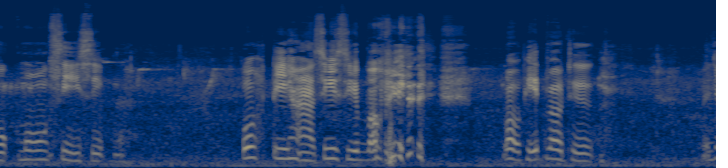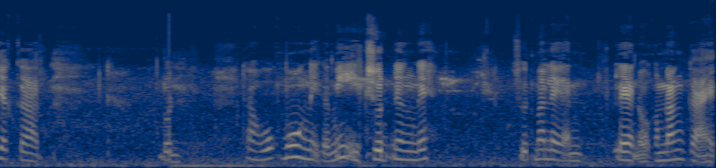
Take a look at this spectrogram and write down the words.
หกโมงสี่สิบนะโอ้ตีหาสี่สิบเบาผิดเบาผิดเบาถึกบรรยากาศบนถ้าหกโมงนี่ก็มีอีกชุดหนึ่งเด้ชุดมาแลน แลนออกกำลังกาย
